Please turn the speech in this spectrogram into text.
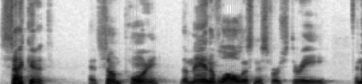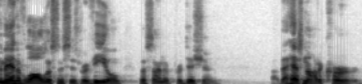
Second, at some point, the man of lawlessness, verse 3, and the man of lawlessness is revealed, the son of perdition. That has not occurred.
